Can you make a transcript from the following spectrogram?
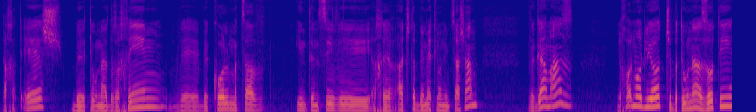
תחת אש, בתאונת דרכים, ובכל מצב אינטנסיבי אחר, עד שאתה באמת לא נמצא שם. וגם אז, יכול מאוד להיות שבתאונה הזאתי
